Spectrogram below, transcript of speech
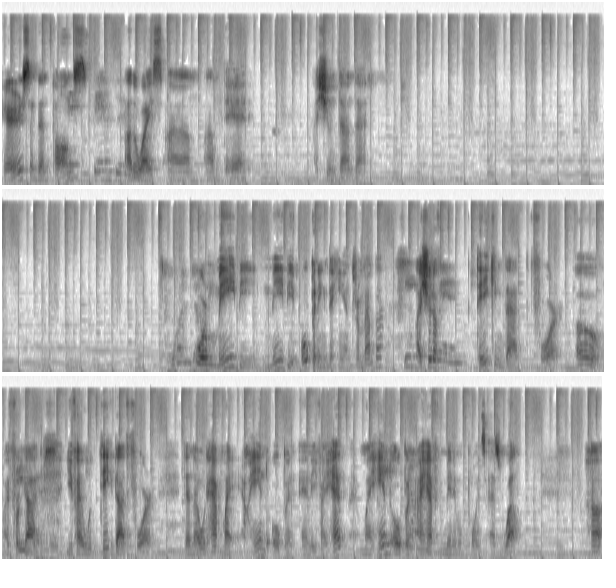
pairs and then pongs, otherwise um, I'm dead. I shouldn't done that. Or maybe, maybe opening the hand. Remember, I should have taken that for. Oh, I forgot. If I would take that for, then I would have my hand open, and if I had my hand open, I have minimum points as well. Huh.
